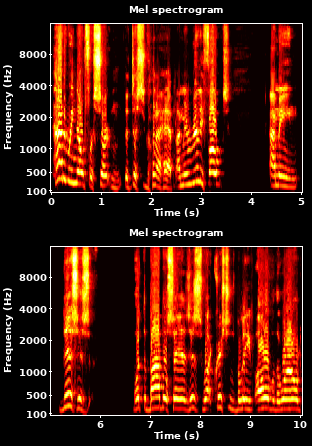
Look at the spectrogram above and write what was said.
How do we know for certain that this is going to happen? I mean, really, folks. I mean, this is what the Bible says. This is what Christians believe all over the world.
